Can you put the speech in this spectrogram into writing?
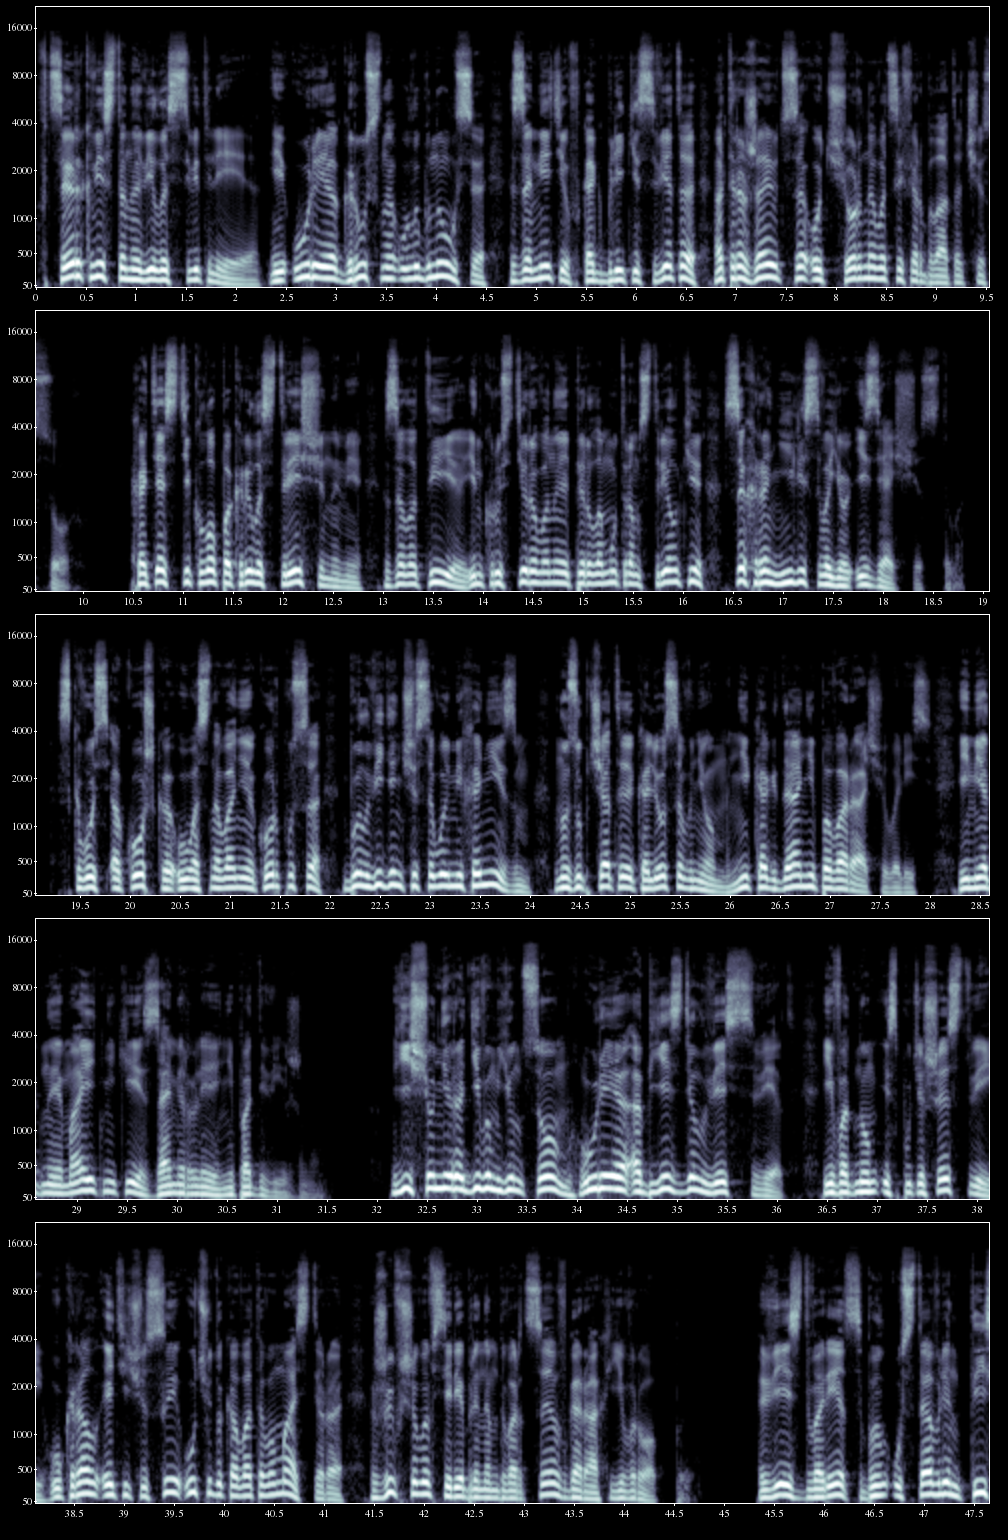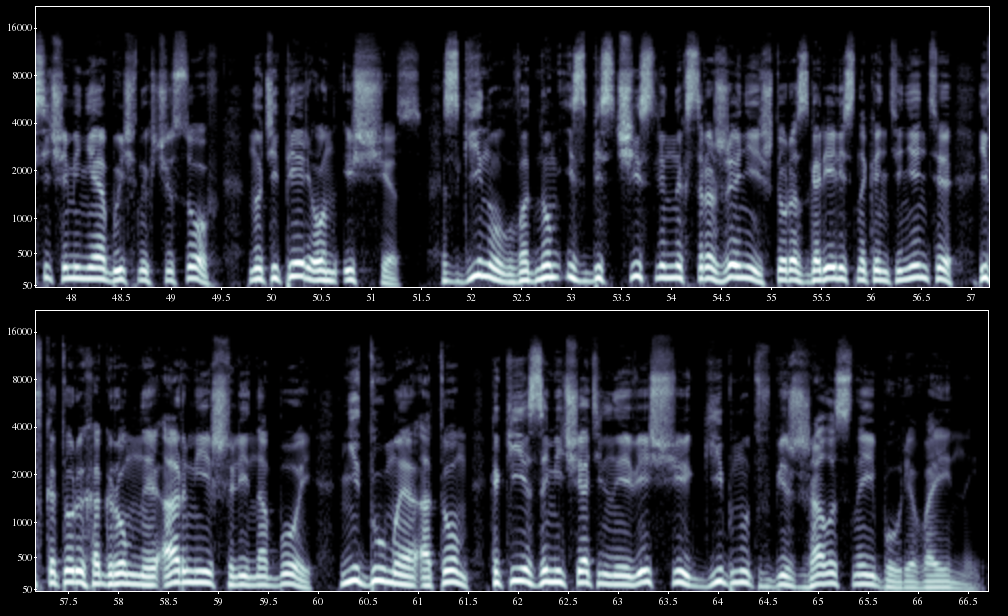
В церкви становилось светлее, и Урия грустно улыбнулся, заметив, как блики света отражаются от черного циферблата часов. Хотя стекло покрылось трещинами, золотые, инкрустированные перламутром стрелки сохранили свое изящество. Сквозь окошко у основания корпуса был виден часовой механизм, но зубчатые колеса в нем никогда не поворачивались, и медные маятники замерли неподвижно. Еще нерадивым юнцом Урия объездил весь свет, и в одном из путешествий украл эти часы у чудаковатого мастера, жившего в Серебряном дворце в горах Европы. Весь дворец был уставлен тысячами необычных часов, но теперь он исчез. Сгинул в одном из бесчисленных сражений, что разгорелись на континенте и в которых огромные армии шли на бой, не думая о том, какие замечательные вещи гибнут в безжалостной буре войны.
